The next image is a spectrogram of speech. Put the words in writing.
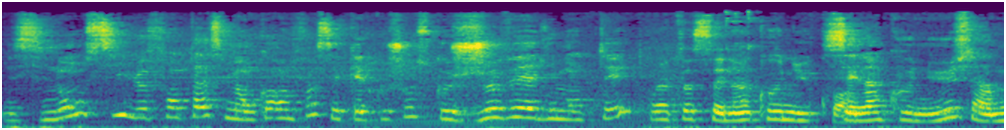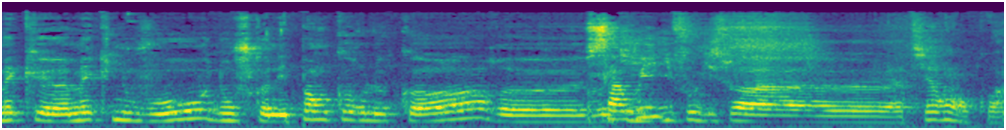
Mais sinon, si le fantasme, mais encore une fois, c'est quelque chose que je vais alimenter. Ouais, toi, c'est l'inconnu, quoi. C'est l'inconnu, c'est un mec, un mec nouveau dont je connais pas encore le corps. euh, ça oui. Il faut qu'il soit euh, attirant quoi.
